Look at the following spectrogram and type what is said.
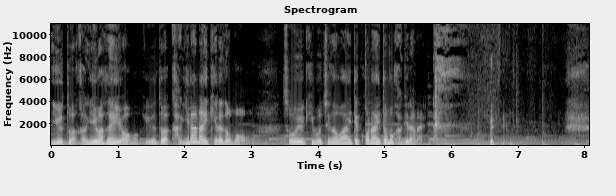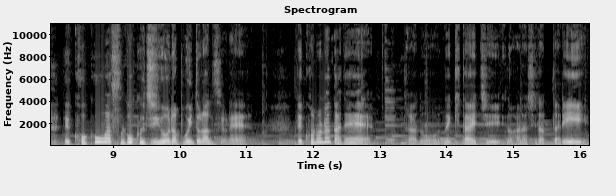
言うとは限りませんよ。言うとは限らないけれども。そういう気持ちが湧いてこないとも限らない。でここはすごく重要なポイントなんですよね。でこの中であの、ね、期待値の話だったり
